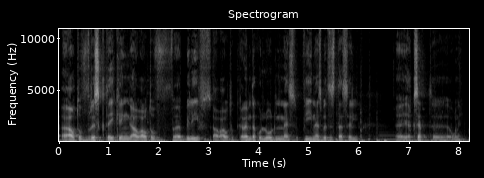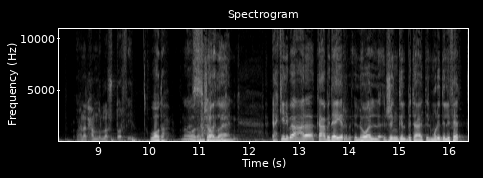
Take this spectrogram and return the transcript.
out of risk taking أو out of beliefs أو اوت الكلام ده كله الناس في ناس بتستسهل accept أغنية. وإحنا الحمد لله شطار فيها. واضح. واضح ما شاء الله يعني. احكي لي بقى على كعب داير اللي هو ال jingle بتاعت المولد اللي فات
